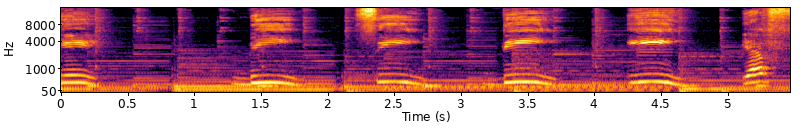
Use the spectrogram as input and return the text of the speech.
A B C D E F.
